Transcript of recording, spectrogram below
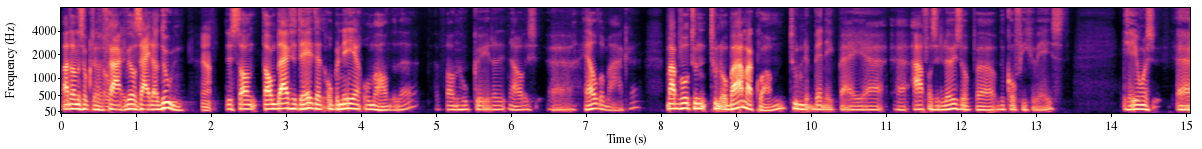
maar dan is ook de vraag, wil zij dat doen? Ja. Dus dan, dan blijft het de hele tijd op en neer onderhandelen. Van hoe kun je dat nou eens helder maken? Maar bijvoorbeeld toen, toen Obama kwam, toen ben ik bij eh eh AFAS in Leusden op, eh, op de koffie geweest. Ik zei, jongens, eh,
